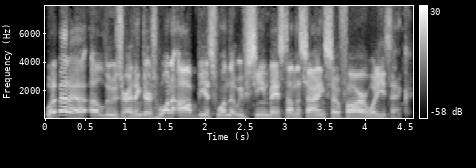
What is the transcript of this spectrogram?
What about a, a loser? I think there's one obvious one that we've seen based on the signing so far. What do you think?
